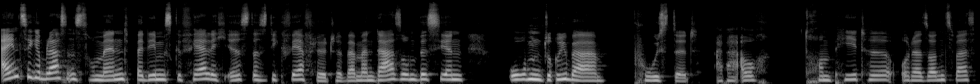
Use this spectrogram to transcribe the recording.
einzige Blasinstrument, bei dem es gefährlich ist, das ist die Querflöte, weil man da so ein bisschen oben drüber pustet. Aber auch Trompete oder sonst was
